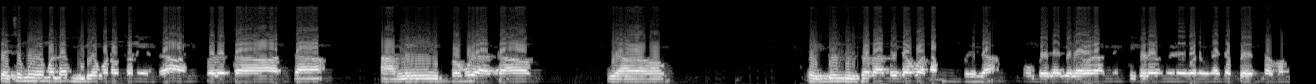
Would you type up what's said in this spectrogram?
त्याच्यामुळे मला व्हिडिओ बनवता नाही येत आणि परत आता आम्ही बघूया आता या एक दोन दिवसात आम्ही जाऊ आता मुंबईला. मुंबईला गेल्यावर आम्ही तिकडे व्हिडिओ बनवण्याचा प्रयत्न करू.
